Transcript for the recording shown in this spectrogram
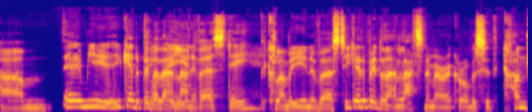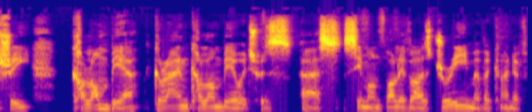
um, um, you, you get a bit Columbia of that. University. Columbia University. You get a bit of that in Latin America. Obviously, the country Colombia, Gran Colombia, which was uh, Simon Bolivar's dream of a kind of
